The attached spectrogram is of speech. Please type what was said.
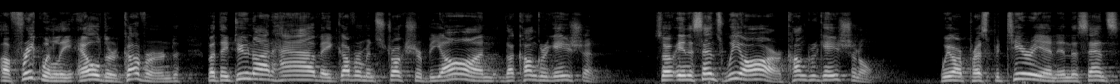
uh, frequently elder governed, but they do not have a government structure beyond the congregation. So, in a sense, we are congregational. We are Presbyterian in the sense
